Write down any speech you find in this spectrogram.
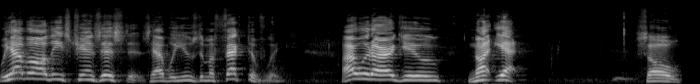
We have all these transistors. Have we used them effectively? I would argue not yet. So,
